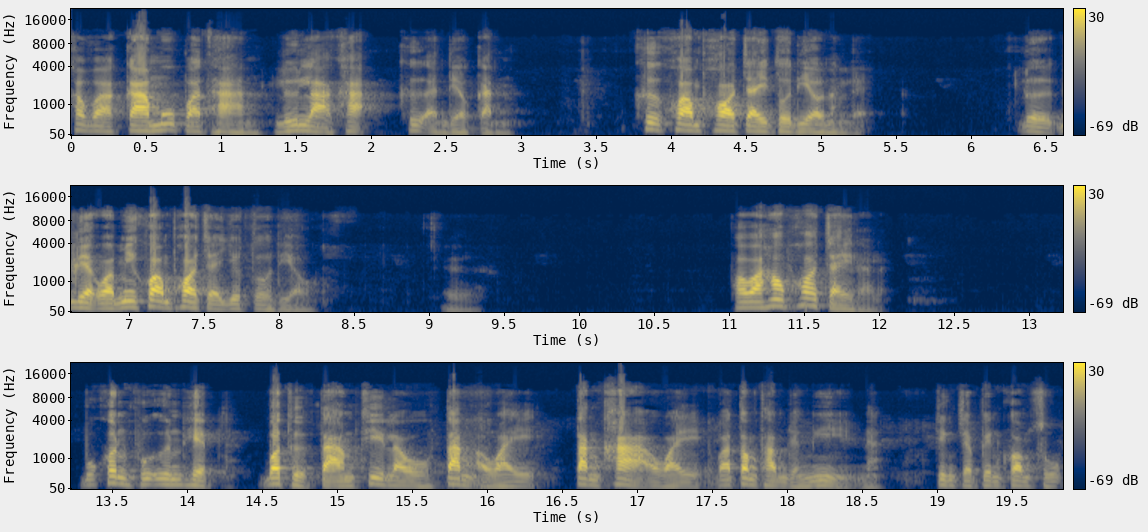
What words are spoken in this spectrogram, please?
คำว่ากามุปทาน หรือราคะ คืออันเดียวกัน คือความพอใจตัวเดียวนั่นแหละหรือเรียกว่ามีความพอใจอยู่ตัวเดียวเออเพราะว่าเฮาพอใจแล้วล่ะบุคคลผู้อื่นเหตุบ่ถือตามที่เราตั้งเอาไว้ ตั้งค่าเอาไว้ ว่าต้องทำอย่างนี้นะจึงจะเป็นความสุข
